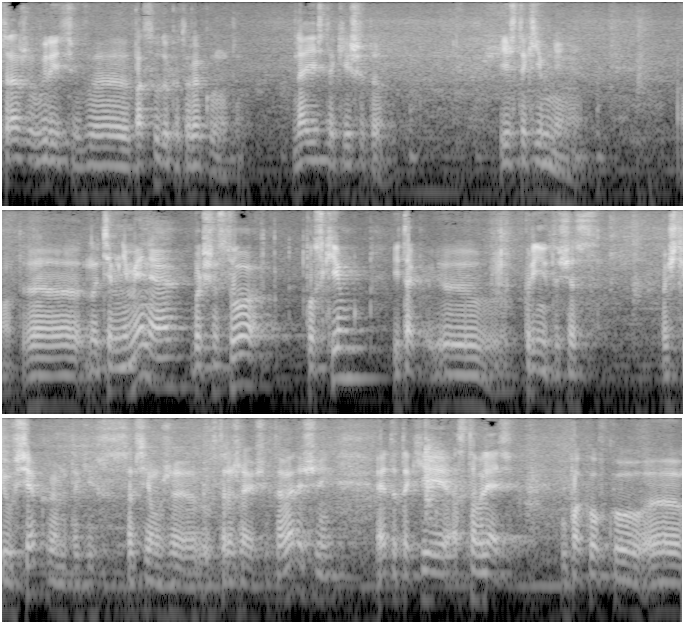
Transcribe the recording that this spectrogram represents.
сразу вылить в посуду, которая окунута. Да, есть такие шито. Есть такие мнения. Вот. Но тем не менее, большинство Пуским, и так э, принято сейчас почти у всех, кроме таких совсем уже устражающих товарищей, это такие оставлять упаковку, э,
